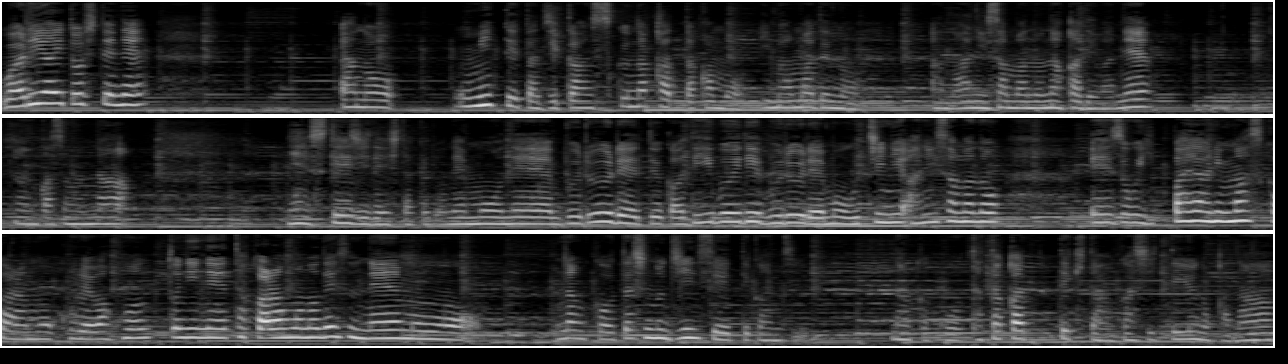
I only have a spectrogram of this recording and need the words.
割合としてねあの見てた時間少なかったかも。今までのあの兄様の中ではね。なんかそんな、ね、ステージでしたけどね。もうねブルーレイっていうか DVD ブルーレイもううちに兄様の映像いっぱいありますからもうこれは本当にね宝物ですねもう。なんか私の人生って感じ。なんかこう戦ってきた証っていうのかな。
